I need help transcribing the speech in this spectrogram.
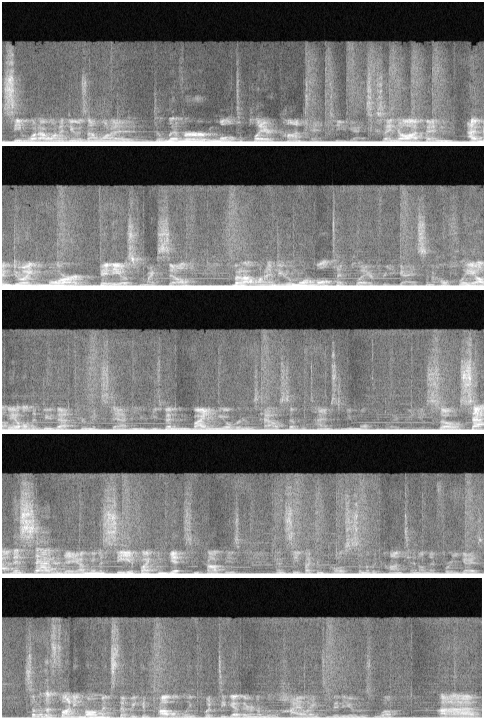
See, what I want to do is I want to deliver multiplayer content to you guys because I know I've been I've been doing more videos for myself but I want to do more multiplayer for you guys, and hopefully I'll be able to do that through McStabU. He's been inviting me over to his house several times to do multiplayer videos. So sat this Saturday, I'm going to see if I can get some copies and see if I can post some of the content on there for you guys. Some of the funny moments that we can probably put together in a little highlights video as well. Uh,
